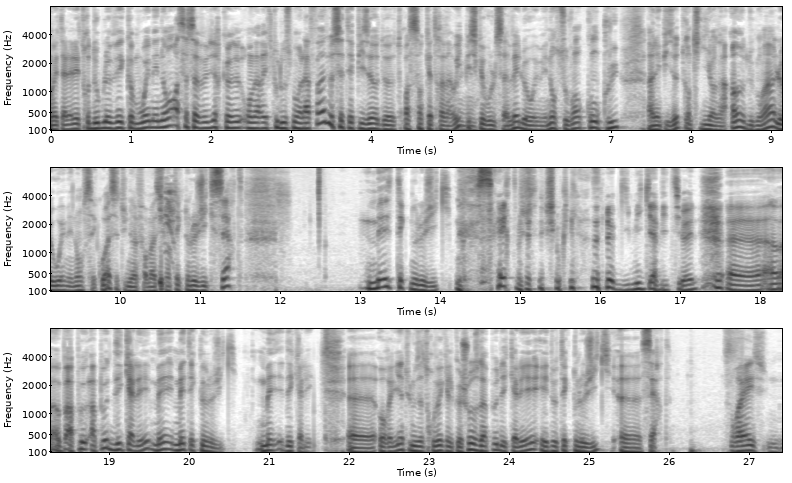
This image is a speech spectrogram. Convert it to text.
On est à la lettre W comme oui mais non. Ah, ça, ça veut dire qu'on arrive tout doucement à la fin de cet épisode 388, puisque vous le savez, le oui mais non souvent conclut un épisode quand il y en a un, du moins. Le oui mais non, c'est quoi? C'est une information technologique, certes, mais technologique. Certes, j'ai oublié le gimmick habituel, euh, un, peu, un peu décalé, mais, mais technologique. Mais décalé. Euh, Aurélien, tu nous as trouvé quelque chose d'un peu décalé et de technologique, euh, certes. Oui, une,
